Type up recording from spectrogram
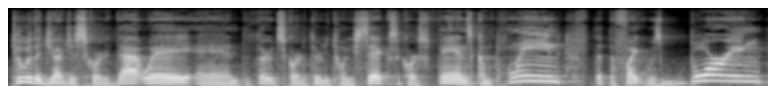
Two of the judges scored it that way, and the third scored at 30 26. Of course, fans complained that the fight was boring.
